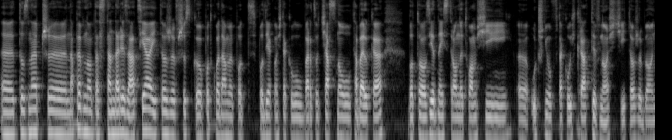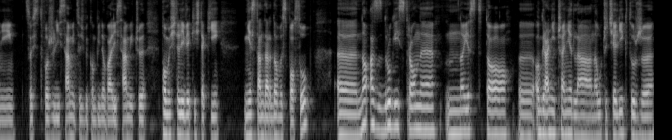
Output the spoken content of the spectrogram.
E, to znaczy na pewno ta standaryzacja i to, że wszystko podkładamy pod, pod jakąś taką bardzo ciasną tabelkę, bo to z jednej strony tłamsi e, uczniów taką ich kreatywność i to, żeby oni coś stworzyli sami, coś wykombinowali sami, czy pomyśleli w jakiś taki niestandardowy sposób. E, no a z drugiej strony mm, no jest to ograniczenie dla nauczycieli, którzy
